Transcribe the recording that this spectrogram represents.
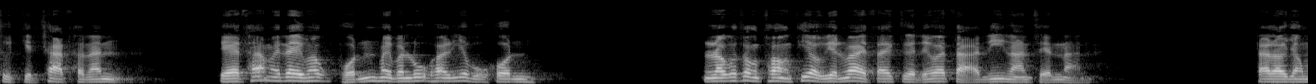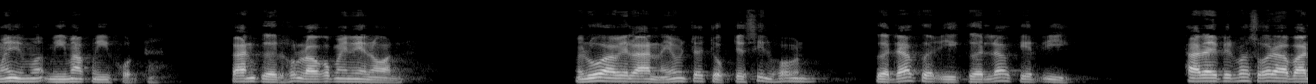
สุดเจ็ดชาติเท่านั้น แต่ถ้าไม่ได้มรรคผลไม่บรรลุพระริยบุคคล เราก็ต้องท่องเที่ยวเวียนว่ายตายเกิดในวัฏฏะนี้นานแสนนาน ถ้าเรายังไม่มีมรรคมีผลการเกิดของเราก็ไม่แน่นอนไม่รู้ว่าเวลาไหนมันจะจบจะสิ้นเพราะมันเกิดแล้วเกิดอีกเกิดแล้วเกิดอีก ถ้าใดเป็นพระโสดาบัน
